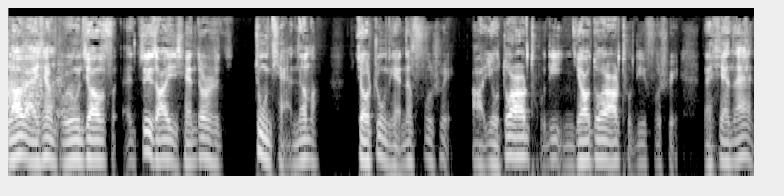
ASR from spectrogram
老百姓不用交，最早以前都是种田的嘛，交种田的赋税啊，有多少土地你交多少土地赋税。那现在，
